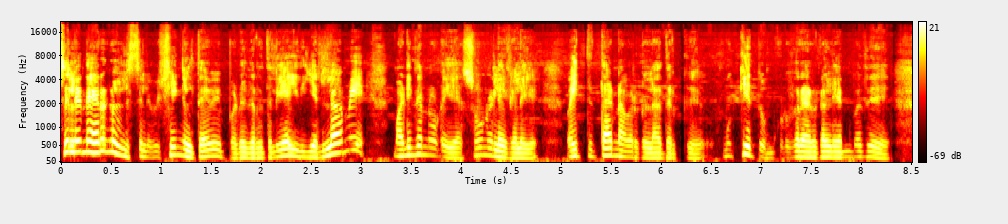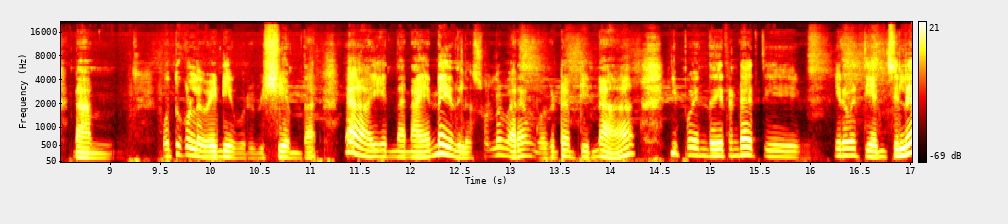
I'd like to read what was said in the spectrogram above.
சில நேரங்களில் சில விஷயங்கள் தேவைப்படுகிறது இல்லையா இது எல்லாமே மனிதனுடைய சூழ்நிலைகளை வைத்துத்தான் அவர்கள் அதற்கு முக்கியத்துவம் கொடுக்கிறார்கள் என்பது நாம் ஒத்துக்கொள்ள வேண்டிய ஒரு விஷயம்தான். என்ன நான் என்ன இதில் சொல்ல வரேன் உங்ககிட்ட அப்படின்னா இப்போ இந்த ரெண்டாயிரத்தி இருபத்தி அஞ்சில்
